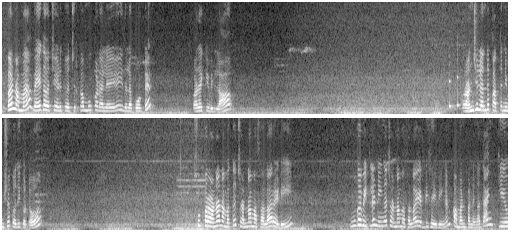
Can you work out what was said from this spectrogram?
இப்போ நம்ம வேக வச்சு எடுத்து வச்சுருக்க மூக்கடலையும் இதில் போட்டு வதக்கி விடலாம். ஒரு அஞ்சுலேருந்து பத்து நிமிஷம் கொதிக்கட்டும். சூப்பரான நமக்கு சன்னா மசாலா ரெடி. உங்கள் வீட்டில் நீங்கள் சன்னா மசாலா எப்படி செய்வீங்கன்னு கமெண்ட் பண்ணுங்கள் தேங்க்யூ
